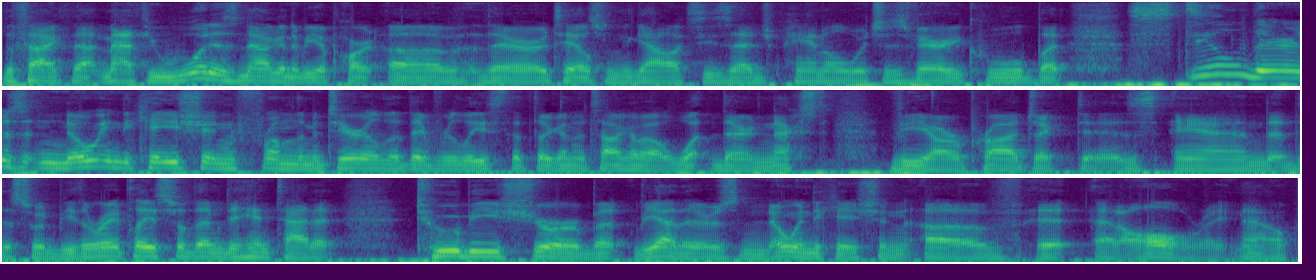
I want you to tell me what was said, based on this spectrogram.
the fact that Matthew Wood is now going to be a part of their Tales from the Galaxy's Edge panel, which is very cool. But still, there's no indication from the material that they've released that they're going to talk about what their next VR project is. And this would be the right place for them to hint at it, to be sure. But yeah, there's no indication of it at all right now.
